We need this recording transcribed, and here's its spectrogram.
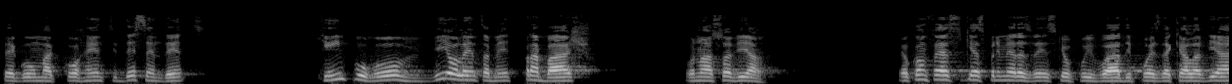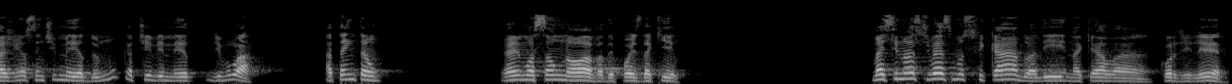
pegou uma corrente descendente que empurrou violentamente para baixo o nosso avião. Eu confesso que as primeiras vezes que eu fui voar depois daquela viagem eu senti medo. Eu nunca tive medo de voar. Até então. É uma emoção nova depois daquilo. Mas se nós tivéssemos ficado ali naquela cordilheira,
